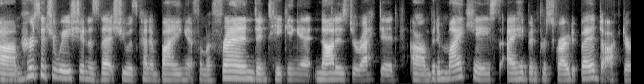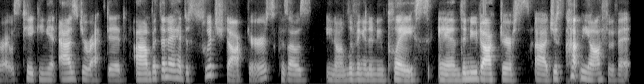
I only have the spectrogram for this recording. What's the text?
Um, her situation is that she was kind of buying it from a friend and taking it not as directed. Um, but in my case, I had been prescribed it by a doctor. I was taking it as directed, um, but then I had to switch doctors because I was you know living in a new place and the new doctor uh, just cut me off of it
